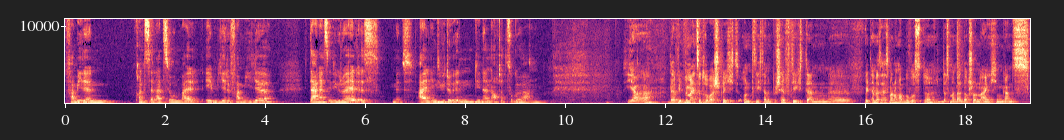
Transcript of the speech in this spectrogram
Familien Konstellation, weil eben jede Familie da ganz individuell ist, mit allen Individuen, die dann auch dazugehören. Ja, da wird, wenn man jetzt so drüber spricht und sich damit beschäftigt, dann äh, wird einem das erstmal nochmal bewusst, ne? Mhm. dass man dann doch schon eigentlich einen ganz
